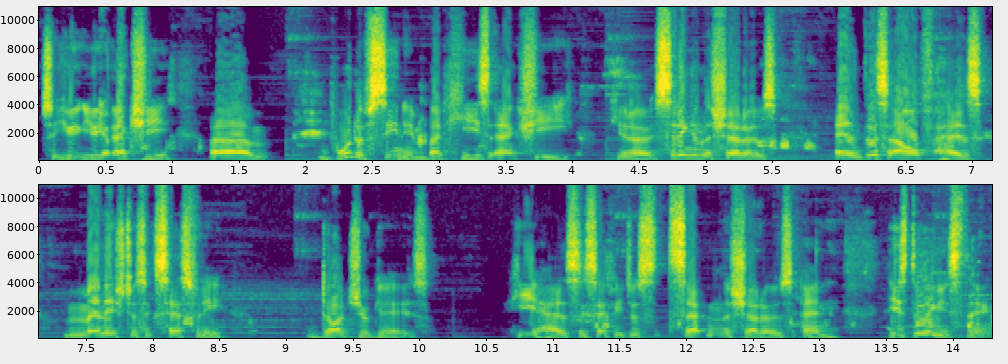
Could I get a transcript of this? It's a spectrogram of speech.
So you you Yep. actually um, would have seen him, but he's actually you know sitting in the shadows, and this elf has managed to successfully dodge your gaze. He has successfully just sat in the shadows, and he's doing his thing.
